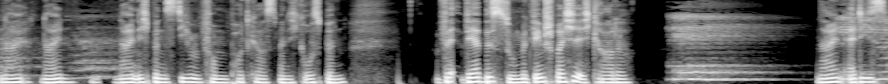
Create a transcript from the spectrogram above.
Nein, nein, nein, ich bin Steven vom Podcast, wenn ich groß bin. Wer, wer bist du? Mit wem spreche ich gerade? Nein, Eddies.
